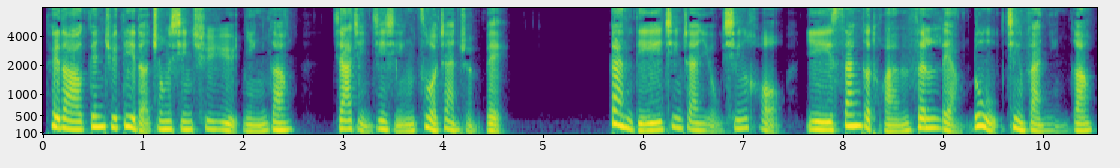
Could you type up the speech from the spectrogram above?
退到根据地的中心区域宁冈，加紧进行作战准备。赣敌进占永兴后，以三个团分两路进犯宁冈。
